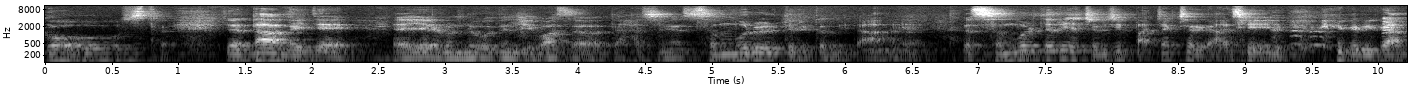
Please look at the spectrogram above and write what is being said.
Ghost 자, 다음에 이제 예, 여러분 누구든지 와서 하시면 선물을 드릴 겁니다. 예. 그 선물 드려야 정신 바짝 차려가지. 그러니까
